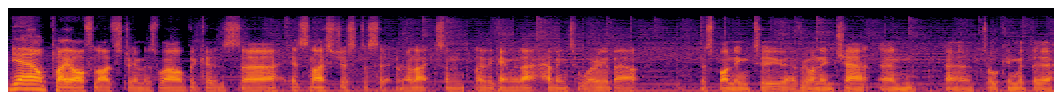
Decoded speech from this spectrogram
Yeah, I'll play off live stream as well because uh, it's nice just to sit and relax and play the game without having to worry about responding to everyone in chat and uh, talking with the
